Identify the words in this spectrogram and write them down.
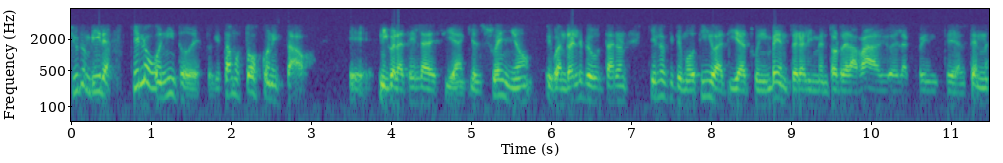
si uno mira, ¿qué es lo bonito de esto? Que estamos todos conectados eh, Nikola Tesla decía que el sueño, y cuando a él le preguntaron qué es lo que te motiva a ti a tu invento, era el inventor de la radio, de la corriente alterna,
